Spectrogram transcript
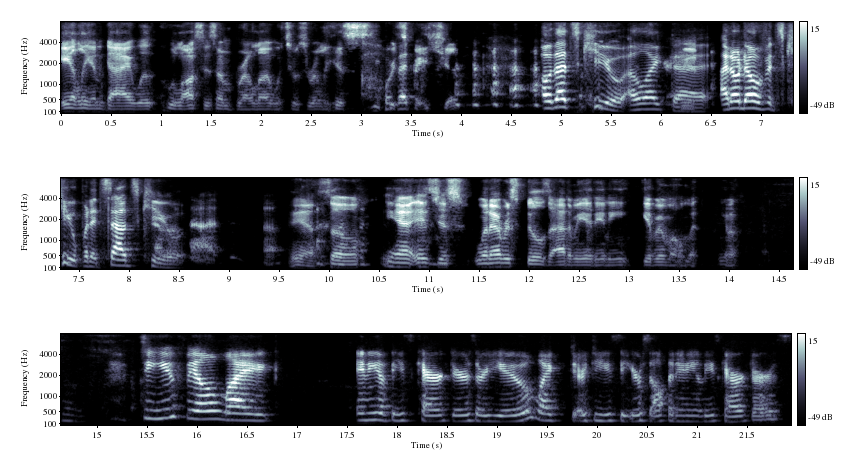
alien guy with, who lost his umbrella, which was really his oh, secret that- spaceship. Oh, that's cute. I like that. I don't know if it's cute, but it sounds I cute. love that. Yeah, so yeah, it's just whatever spills out of me at any given moment. You know. Do you feel like any of these characters are you? Like, do you see yourself in any of these characters?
